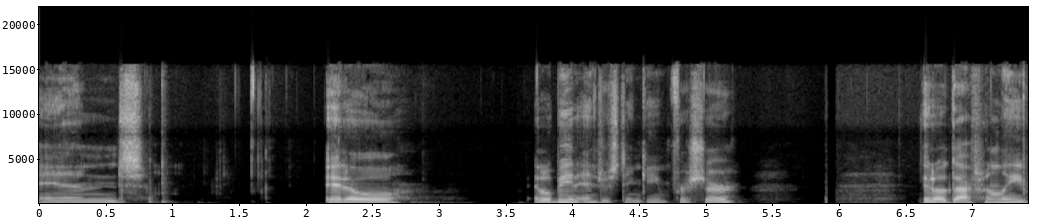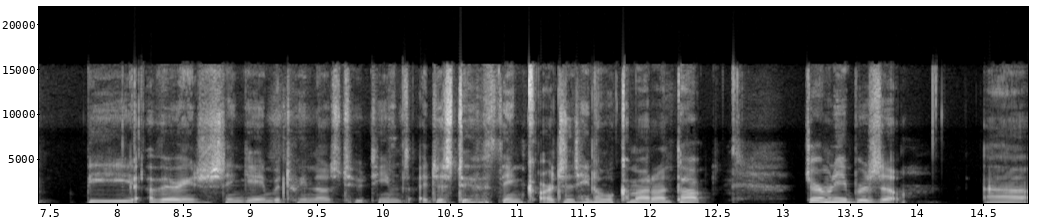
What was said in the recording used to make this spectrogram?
and it'll it'll be an interesting game for sure. It'll definitely be a very interesting game between those two teams. I just do think Argentina will come out on top. Germany, Brazil. Uh,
